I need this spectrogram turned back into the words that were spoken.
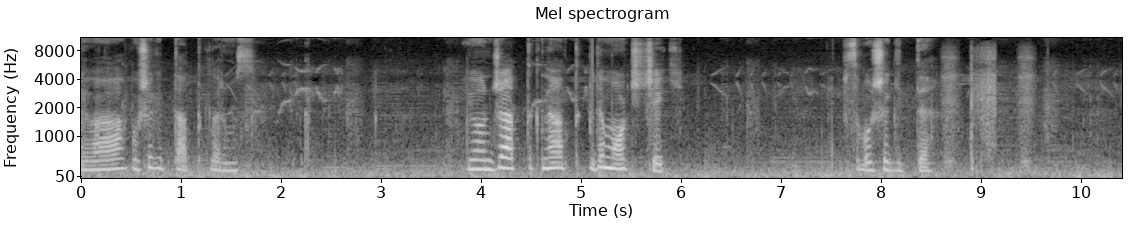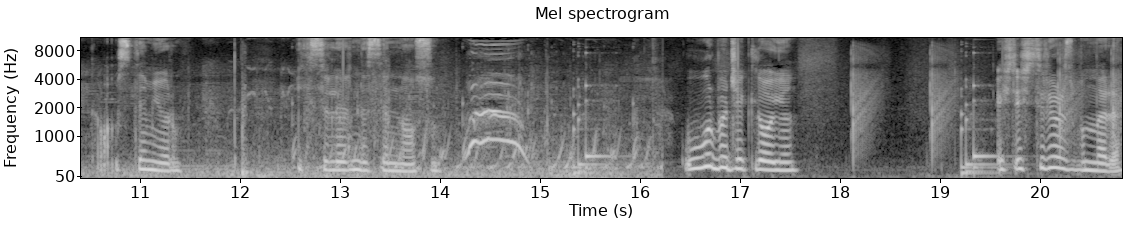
Eyvah boşa gitti attıklarımız. Yonca attık ne attık bir de mor çiçek. Hepsi boşa gitti. Tamam istemiyorum. İksirlerin de senin olsun. Uğur böcekli oyun. Eşleştiriyoruz bunları.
